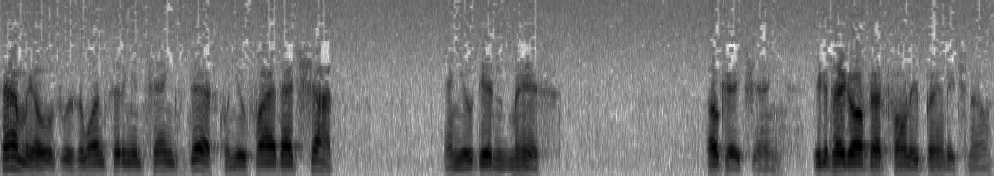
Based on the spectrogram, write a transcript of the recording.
Samuels was the one sitting in Chang's desk when you fired that shot. And you didn't miss. Okay, Chang. You can take off that phony bandage now.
